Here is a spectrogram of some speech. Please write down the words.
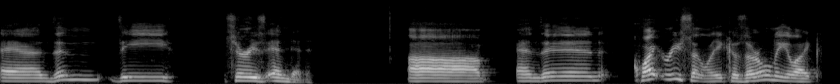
and then the series ended. Uh, and then quite recently, because they're only like,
